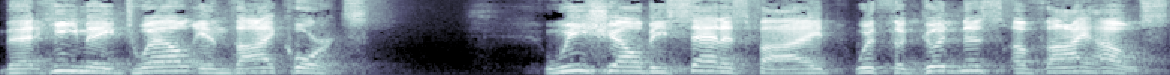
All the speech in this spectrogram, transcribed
that he may dwell in thy courts. We shall be satisfied with the goodness of thy house,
